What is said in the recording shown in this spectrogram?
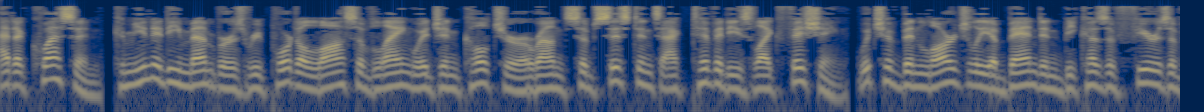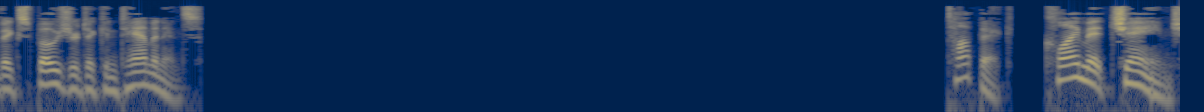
At Akwesasne, community members report a loss of language and culture around subsistence activities like fishing, which have been largely abandoned because of fears of exposure to contaminants. Climate change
